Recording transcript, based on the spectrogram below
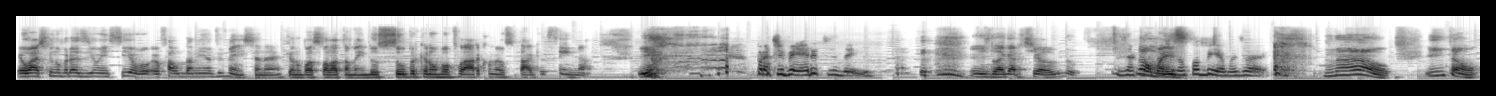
eu acho que no Brasil em si, eu, eu falo da minha vivência, né? Que eu não posso falar também do sul, porque eu não vou falar com o meu sotaque assim, né? Pra te ver, te dizer. Eslagarteando. Já Não, não, mas- xenofobia, mas vai. Não! Então,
